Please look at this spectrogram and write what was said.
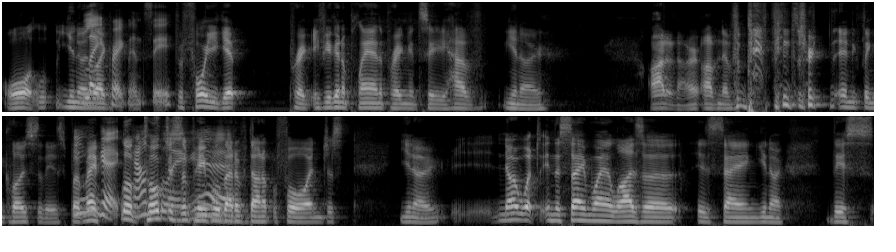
Or you know, late like pregnancy. before you get preg, if you're going to plan the pregnancy, have you know. I don't know. I've never been through anything close to this, but maybe look, talk to some people yeah. that have done it before and just, you know, know what. In the same way, Eliza is saying, you know, this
